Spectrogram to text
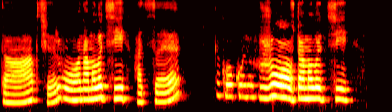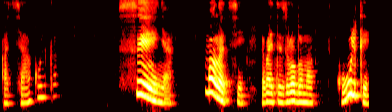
Так, червона, молодці. А це якого кольору? Жовта, молодці. А ця кулька? Синя. Молодці. Давайте зробимо кульки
